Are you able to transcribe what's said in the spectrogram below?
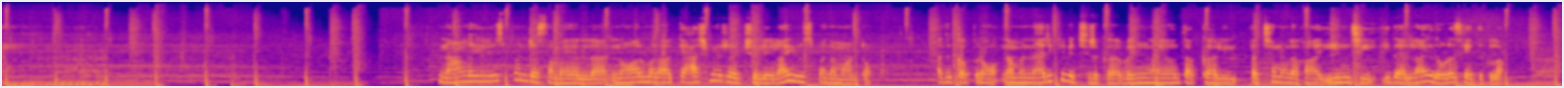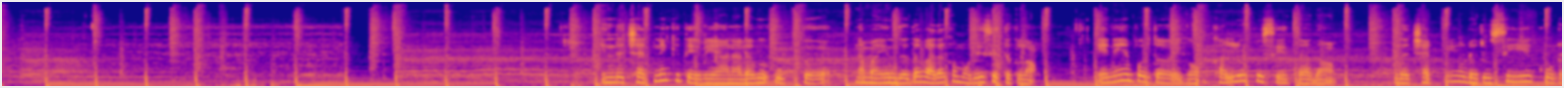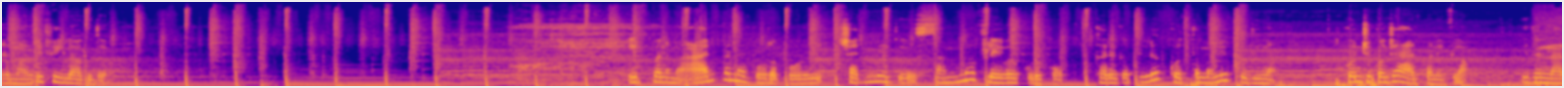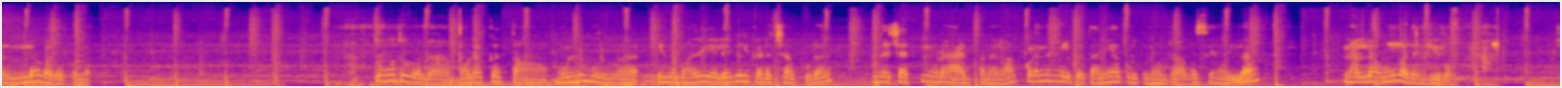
நாங்கள் யூஸ் பண்ணுற சமையலில் நார்மலாக காஷ்மீர் ரெட் சில்லிலாம் யூஸ் பண்ண மாட்டோம். அதுக்கப்புறம் நம்ம நறுக்கி வச்சுருக்க வெங்காயம் தக்காளி பச்சை மிளகாய் இஞ்சி இதெல்லாம் இதோட சேர்த்துக்கலாம். இந்த சட்னிக்கு தேவையான அளவு உப்பு நம்ம இந்த இதை வதக்கும் போதே சேர்த்துக்கலாம். எண்ணெயை பொறுத்த வரைக்கும் கல் உப்பு சேர்த்தா தான் இந்த சட்னியோட ருசியே கூடுற மாதிரி ஃபீல் ஆகுது. இப்போ நம்ம ஆட் பண்ண போகிற பொருள் சட்னிக்கு செம்ம ஃப்ளேவர் கொடுக்கும். கருவேப்பிலை கொத்தமல்லி புதினா. கொஞ்சம் கொஞ்சம் ஆட் பண்ணிக்கலாம். இது நல்லா வதக்கணும். தூதுவளை முடக்கத்தான் முள்ளு முருங்கை இந்த மாதிரி இலைகள் கிடைச்சா கூட இந்த சட்னியோட ஆட் பண்ணலாம். குழந்தைங்களுக்கு தனியாக கொடுக்கணுன்ற அவசியம் இல்லை. நல்லாவும் வதங்கிடும்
